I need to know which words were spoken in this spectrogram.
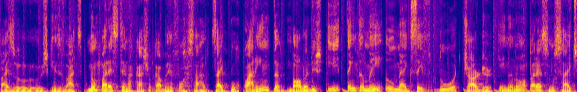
faz os 15 watts, não parece ter na caixa o cabo reforçado. Sai por 40 dólares e tem também o MagSafe Duo Charger, que ainda não aparece no site,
